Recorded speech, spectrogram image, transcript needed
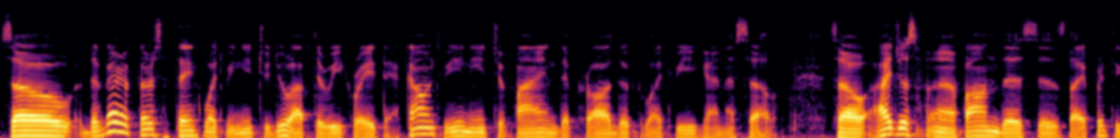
So the very first thing what we need to do after we create the account we need to find the product what we gonna sell so I just uh, found this is like pretty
